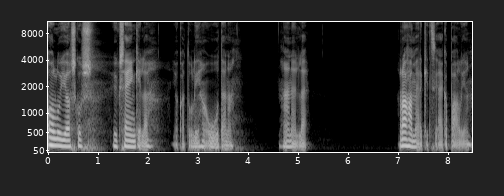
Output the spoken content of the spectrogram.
ollut joskus yksi henkilö, joka tuli ihan uutena. Hänelle raha merkitsi aika paljon.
